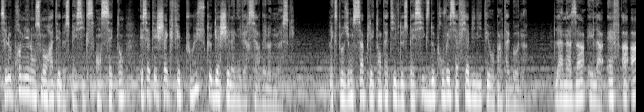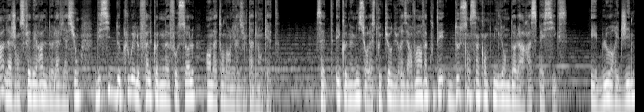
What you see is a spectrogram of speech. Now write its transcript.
C'est le premier lancement raté de SpaceX en 7 ans, et cet échec fait plus que gâcher l'anniversaire d'Elon Musk. L'explosion sape les tentatives de SpaceX de prouver sa fiabilité au Pentagone la NASA et la FAA, l'Agence fédérale de l'aviation, décident de clouer le Falcon 9 au sol en attendant les résultats de l'enquête. Cette économie sur la structure du réservoir va coûter 250 millions de dollars à SpaceX. Et Blue Origin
